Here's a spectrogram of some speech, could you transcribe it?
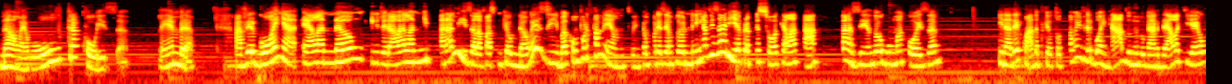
Não, é outra coisa. Lembra? A vergonha, ela não, em geral, ela me paralisa, ela faz com que eu não exiba comportamento. Então, por exemplo, eu nem avisaria para a pessoa que ela está fazendo alguma coisa inadequada, porque eu tô tão envergonhado no lugar dela que eu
